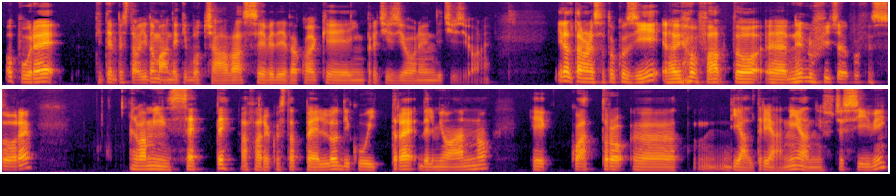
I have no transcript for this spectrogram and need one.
oppure ti tempestava di domande e ti bocciava se vedeva qualche imprecisione o indecisione. In realtà non è stato così, l'abbiamo fatto eh, nell'ufficio del professore. Eravamo in sette a fare questo appello, di cui tre del mio anno e quattro eh, di altri anni, anni successivi.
